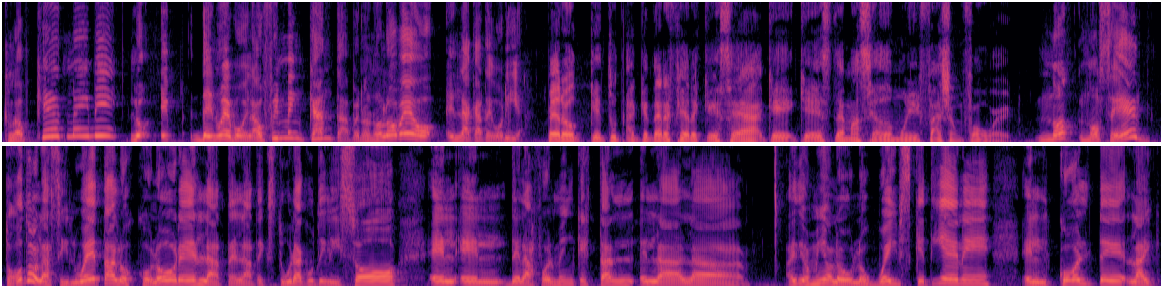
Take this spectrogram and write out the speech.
Club Kid, maybe. Lo, eh, de nuevo, el outfit me encanta, pero no lo veo en la categoría. Pero que tú, ¿a qué te refieres que sea que, que es demasiado muy fashion forward? No, no sé, todo, la silueta, los colores, la, la textura que utilizó, el, el- de la forma en que están la, la ay Dios mío, lo- los waves que tiene, el corte, like,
